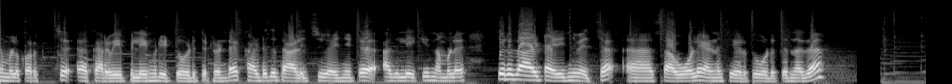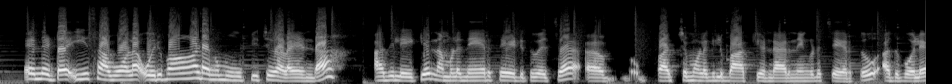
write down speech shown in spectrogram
നമ്മൾ കുറച്ച് കറിവേപ്പിലയും കൂടി ഇട്ട് കൊടുത്തിട്ടുണ്ട്. കടുക് താളിച്ച് കഴിഞ്ഞിട്ട് അതിലേക്ക് നമ്മൾ ചെറുതായിട്ട് അരിഞ്ഞു വെച്ച സവോളയാണ് ചേർത്ത് കൊടുക്കുന്നത്. എന്നിട്ട് ഈ സവോള ഒരുപാട് അങ്ങ് മൂപ്പിച്ച് കളയണ്ട. അതിലേക്ക് നമ്മൾ നേരത്തെ എടുത്തു വെച്ച പച്ചമുളകിൽ ബാക്കി ഉണ്ടായിരുന്നതും കൂടെ ചേർത്തു. അതുപോലെ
